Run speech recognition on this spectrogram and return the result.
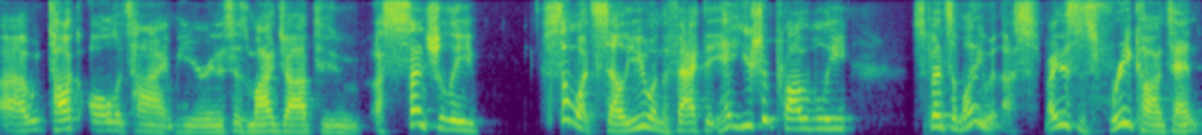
Uh, we talk all the time here, and this is my job to essentially somewhat sell you on the fact that hey, you should probably spend some money with us, right? This is free content,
